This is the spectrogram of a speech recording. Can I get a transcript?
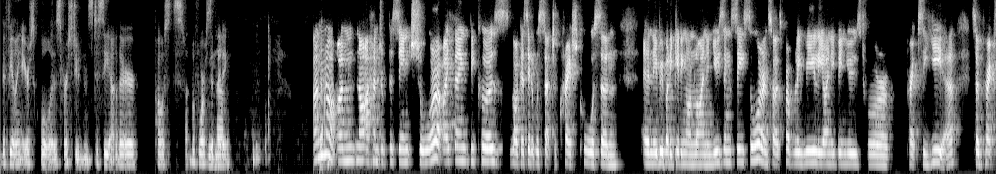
the feeling at your school is for students to see other posts before submitting? I'm not. I'm not 100% sure. I think because, like I said, it was such a crash course and and everybody getting online and using Seesaw, and so it's probably really only been used for perhaps a year. So perhaps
